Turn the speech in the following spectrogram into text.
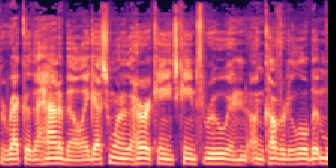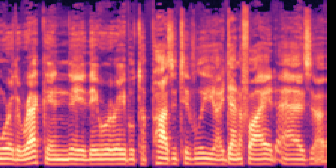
the wreck of the Hannibal. I guess one of the hurricanes came through and uncovered a little bit more of the wreck, and they, they were able to positively identify it as uh,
